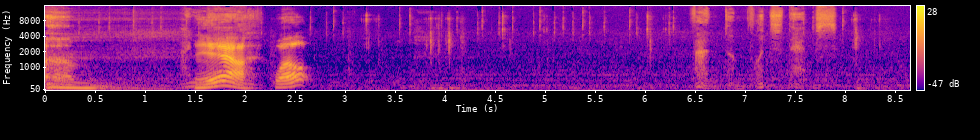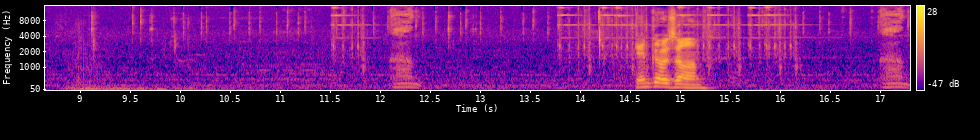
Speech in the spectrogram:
Yeah. Well, Phantom footsteps. Come, game goes on. come,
